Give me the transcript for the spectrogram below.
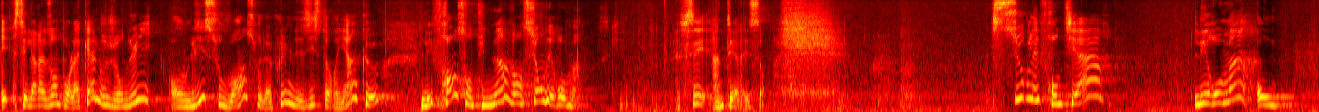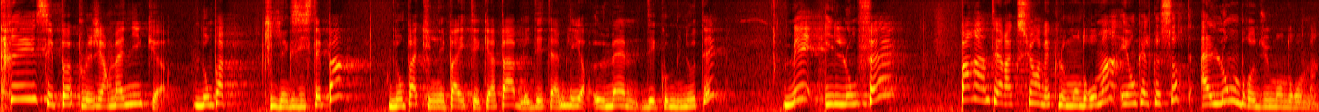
Et c'est la raison pour laquelle aujourd'hui on lit souvent sous la plume des historiens que les Francs sont une invention des Romains, ce qui est assez intéressant. Sur les frontières, les Romains ont créé ces peuples germaniques, non pas qu'ils n'existaient pas, non pas qu'ils n'aient pas été capables d'établir eux-mêmes des communautés, mais ils l'ont fait par interaction avec le monde romain et en quelque sorte à l'ombre du monde romain.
